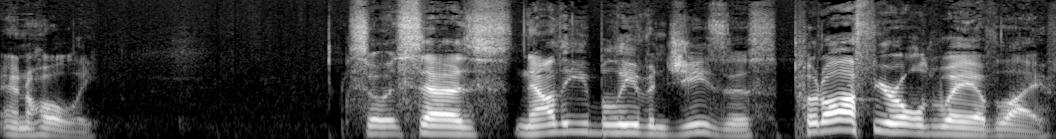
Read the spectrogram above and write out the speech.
and holy. So it says, now that you believe in Jesus, put off your old way of life.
